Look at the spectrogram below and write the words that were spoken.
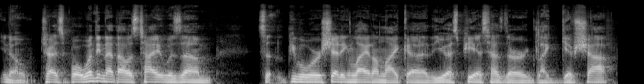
you know try to support. One thing I thought was tight was um, so people were shedding light on like uh, the USPS has their like gift shop.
